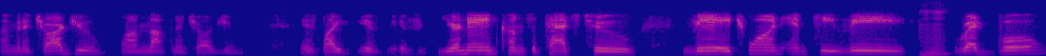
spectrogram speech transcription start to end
I'm going to charge you, or I'm not going to charge you. It's like if if your name comes attached to VH1, MTV, hmm Red Bull,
